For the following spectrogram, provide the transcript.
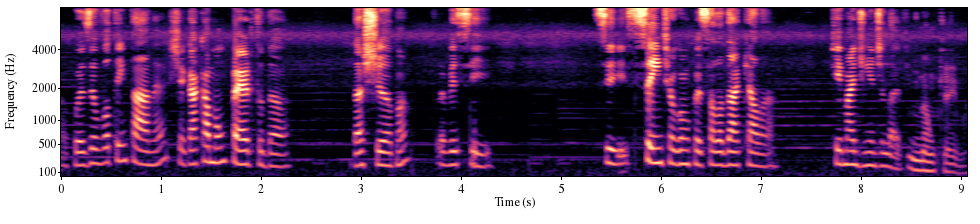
a coisa, eu vou tentar, né? Chegar com a mão perto da, da chama, pra ver se se sente alguma coisa, se ela dá aquela queimadinha de leve. Não queima.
